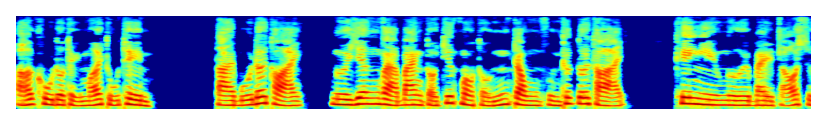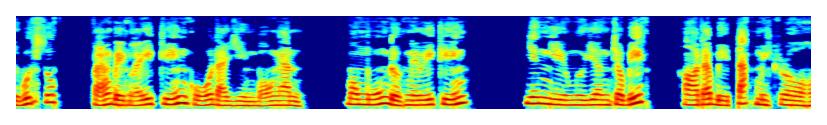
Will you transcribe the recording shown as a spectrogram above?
ở khu đô thị mới Thủ Thiêm. Tại buổi đối thoại, người dân và ban tổ chức mâu thuẫn trong phương thức đối thoại khi nhiều người bày tỏ sự bức xúc, phản biện lại ý kiến của đại diện bộ ngành, mong muốn được nêu ý kiến. Nhưng nhiều người dân cho biết họ đã bị tắt micro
